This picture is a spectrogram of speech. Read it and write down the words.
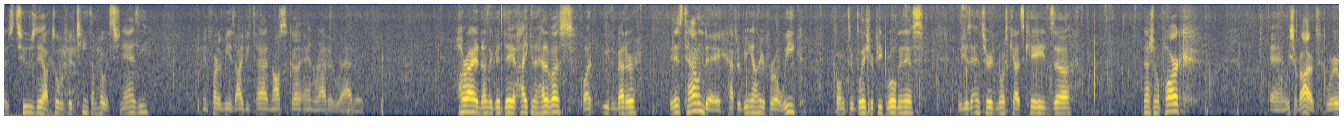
It's Tuesday, October 15th. I'm here with Schnazzy. In front of me is Ivy Tat, Nausicaa, and Rabbit Rabbit. Alright, another good day of hiking ahead of us, but even better, it is town day. After being out here for a week, going through Glacier Peak Wilderness, we just entered North Cascades uh, National Park, and we survived. We're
